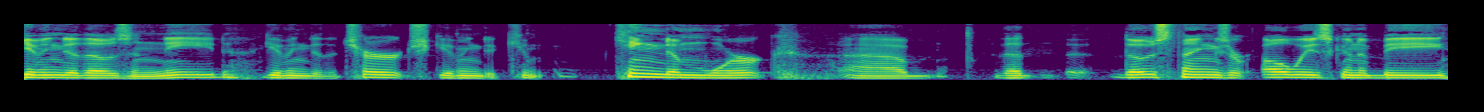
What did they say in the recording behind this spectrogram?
giving to those in need, giving to the church, giving to kingdom work. Uh, that those things are always going to be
